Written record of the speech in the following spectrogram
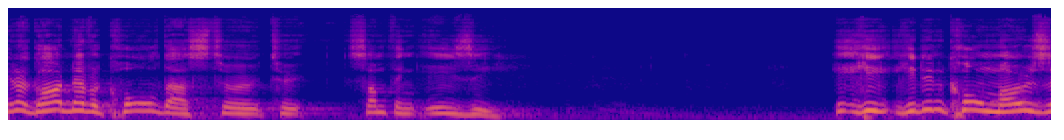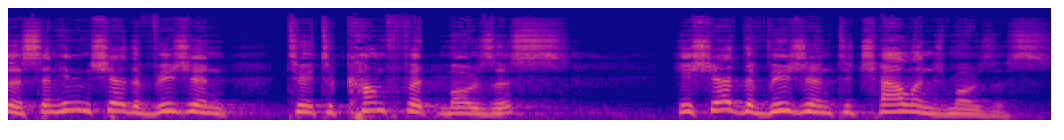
You know, God never called us to, to something easy. He, he, he didn't call Moses and he didn't share the vision to, to comfort Moses. He shared the vision to challenge Moses.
